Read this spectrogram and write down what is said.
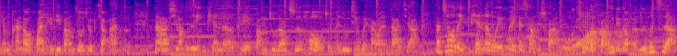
有没有看到我换了一个地方之后就比较暗了？那希望这支影片呢可以帮助到之后准备入境回台湾的大家。那之后的影片呢，我也会再上传我住的防疫旅馆的录字啊。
